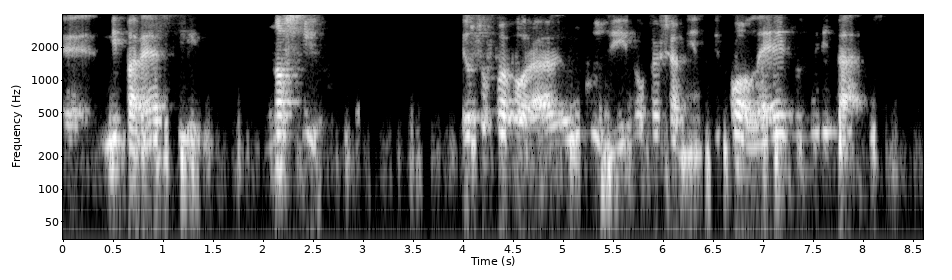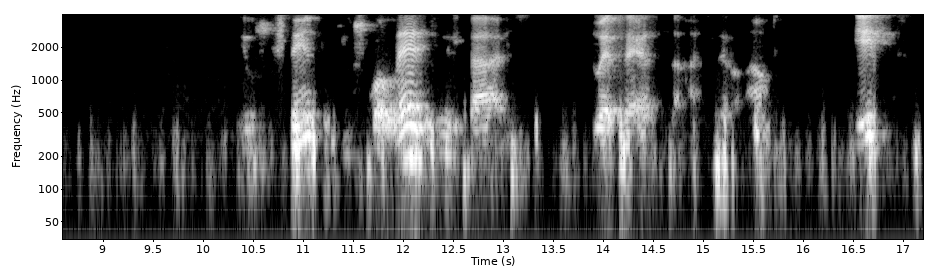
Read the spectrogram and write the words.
é, me parece nocivo. Eu sou favorável, inclusive, ao fechamento de colégios militares. Eu sustento que os colégios militares do Exército, da Marinha Aeronáutica, eles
